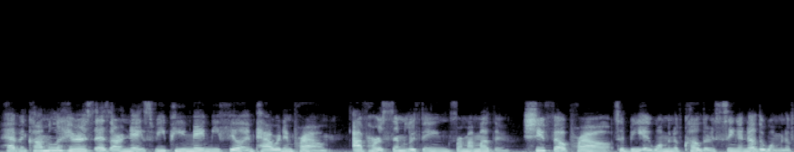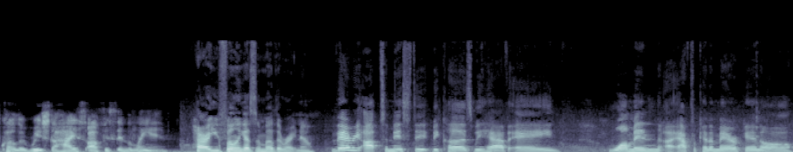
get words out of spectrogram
Having Kamala Harris as our next VP made me feel empowered and proud. I've heard similar things from my mother. She felt proud to be a woman of color seeing another woman of color reach the highest office in the land. How are you feeling as a mother right now? Very optimistic because we have a woman, an African American or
